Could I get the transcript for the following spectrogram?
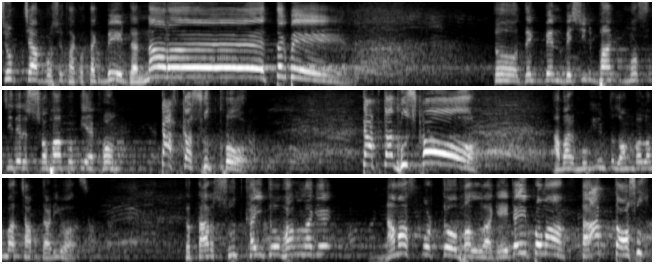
চুপচাপ বসে থাকো। তাকবীর দেন নারে তাকবীর। তো দেখবেন বেশিরভাগ মসজিদের সভাপতি এখন টাটকা সুদখোর, টাটকা ঘুষখোর। আবার মুখে কিন্তু লম্বা লম্বা চাপ দাড়িও আছে। তো তার সুদ খাইতেও ভালো লাগে, নামাজ পড়তেও ভালো লাগে, এটাই প্রমাণ। তার আত্মা অসুস্থ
